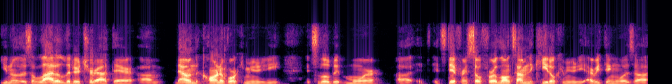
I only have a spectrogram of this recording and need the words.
you know, there's a lot of literature out there. Um, now in the carnivore community, it's a little bit more. Uh, it, it's different. So for a long time in the keto community, everything was uh,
